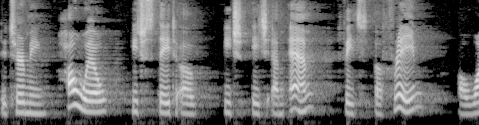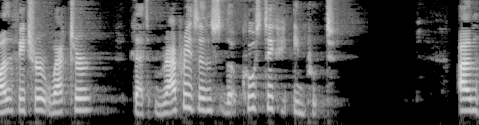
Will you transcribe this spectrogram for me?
determine how well each state of each HMM fits a frame or one feature vector that represents the acoustic input. An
